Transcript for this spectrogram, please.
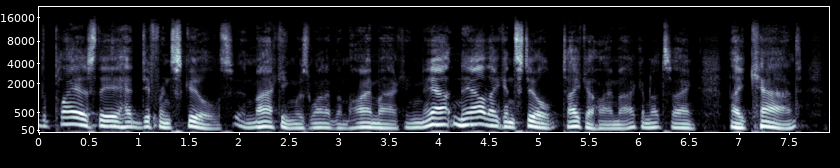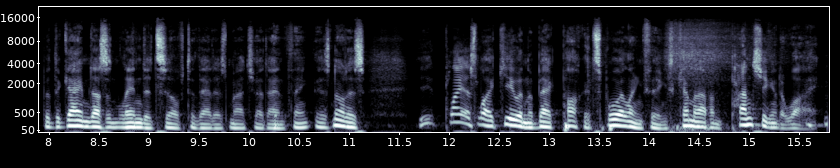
the players there had different skills, and marking was one of them. High marking. Now, now they can still take a high mark. I'm not saying they can't, but the game doesn't lend itself to that as much. I don't think there's not as players like you in the back pocket spoiling things, coming up and punching it away.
